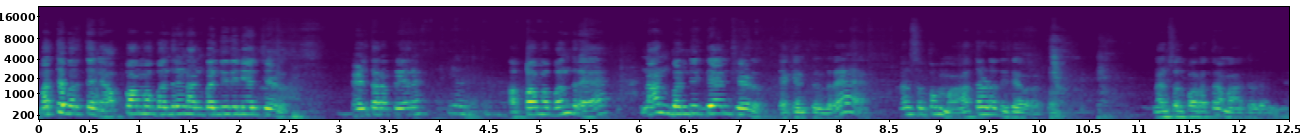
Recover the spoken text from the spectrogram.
ಮತ್ತೆ ಬರ್ತೇನೆ. ಅಪ್ಪ ಅಮ್ಮ ಬಂದ್ರೆ ನಾನು ಬಂದಿದ್ದೀನಿ ಅಂತ ಹೇಳು. ಹೇಳ್ತಾರ ಪ್ರಿಯರೇ? ಅಪ್ಪ ಅಮ್ಮ ಬಂದ್ರೆ ನಾನ್ ಬಂದಿದ್ದೆ ಅಂತ ಹೇಳು. ಯಾಕೆಂತಂದ್ರೆ ನಾನು ಸ್ವಲ್ಪ ಮಾತಾಡೋದಿದೆ ಅವ್ರ ಹತ್ರ. ನಾನು ಸ್ವಲ್ಪ ಅವ್ರ ಹತ್ರ ಮಾತಾಡೋದಿದೆ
